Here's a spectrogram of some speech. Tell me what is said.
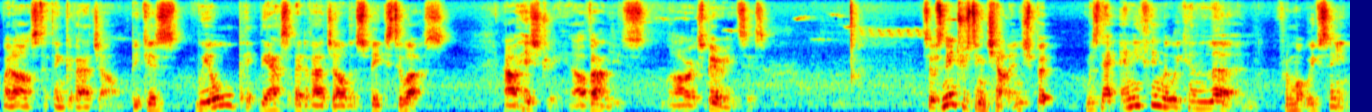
when asked to think of Agile because we all pick the aspect of Agile that speaks to us, our history, our values, our experiences. So it's an interesting challenge, but was there anything that we can learn from what we've seen?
